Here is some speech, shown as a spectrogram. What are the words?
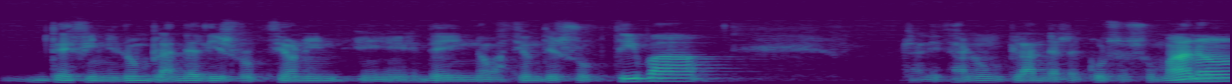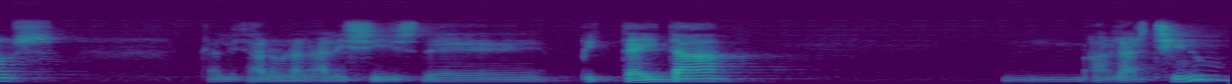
definir un plan de disrupción, eh, de innovación disruptiva, realizar un plan de recursos humanos, realizar un análisis de Big Data, mm, hablar chino,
